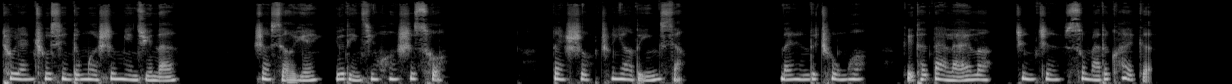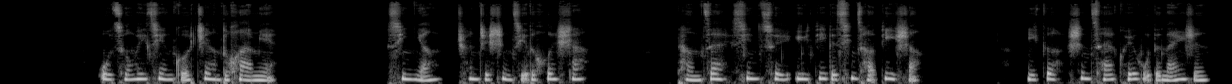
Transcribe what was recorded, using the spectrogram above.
突然出现的陌生面具男，让小圆有点惊慌失措。但受春药的影响，男人的触摸给他带来了阵阵酥麻的快感。我从未见过这样的画面。新娘穿着圣洁的婚纱，躺在新翠欲滴的青草地上，一个身材魁梧的男人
